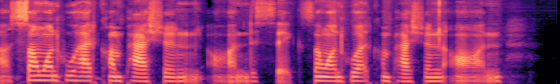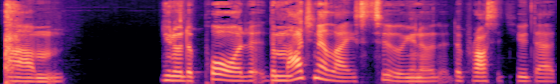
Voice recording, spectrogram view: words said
uh, someone who had compassion on the sick, someone who had compassion on, um, you know, the poor, the, the marginalized too, you know, the, the prostitute that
